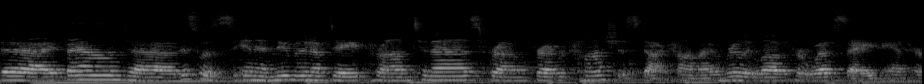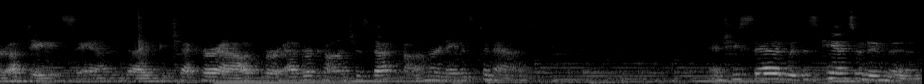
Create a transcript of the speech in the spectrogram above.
that I found. Uh, this was in a new moon update from Tanaaz from foreverconscious.com. I really love her website and her updates, and uh, you can check her out, foreverconscious.com. Her name is Tanaaz. And she said, with this Cancer new moon,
